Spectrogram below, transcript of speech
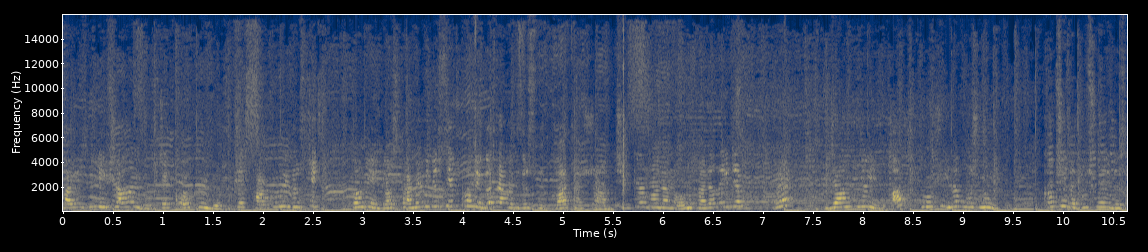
Tablesinde inşallah gözükecek, korku videosu çek, parkur videosu çek, konuyu gösterme videosu yap, konuyu gösterme videosu zaten şu an çekiyorum. Önemli onu karalayacağım ve canlı yayın. At komşuyla buluşma videosu. Komşuyla buluşma videosu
